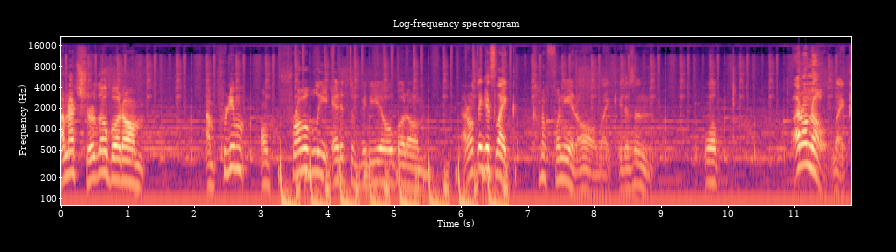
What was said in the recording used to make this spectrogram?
I'm not sure though, but um, I'm pretty. I'll probably edit the video, but um, I don't think it's like kind of funny at all. Like it doesn't. Well, I don't know, like,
